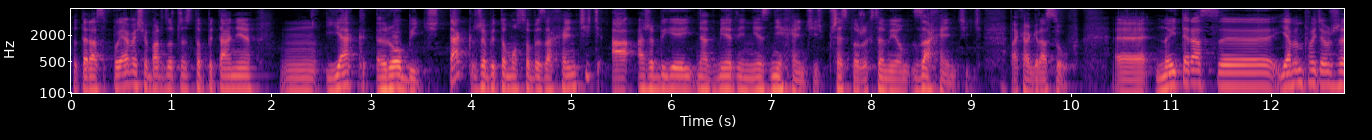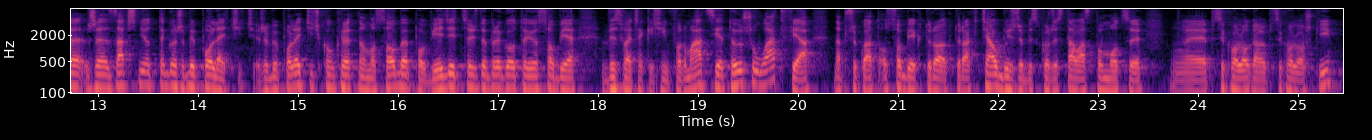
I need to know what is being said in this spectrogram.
To teraz pojawia się bardzo często pytanie, mm, jak robić tak, żeby tą osobę zachęcić, a, a żeby jej nadmiernie nie zniechęcić, przez to, że chcemy ją zachęcić. Taka gra słów. E, no i teraz e, ja bym powiedział, że, że zacznij od tego, żeby polecić, żeby polecić konkretną osobę, powiedzieć coś dobrego o tej osobie, wysłać jakieś informacje, to już ułatwia na przykład osobie, która, która chciałbyś, żeby skorzystała z pomocy e, psychologa lub psycholożki,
